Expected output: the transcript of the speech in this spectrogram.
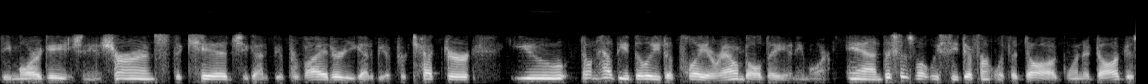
The mortgage, the insurance, the kids, you got to be a provider, you got to be a protector. You don't have the ability to play around all day anymore. And this is what we see different with a dog. When a dog is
